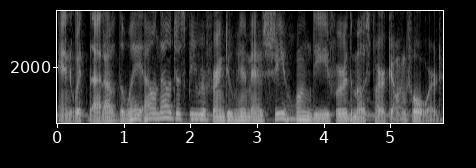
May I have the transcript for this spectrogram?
And with that out of the way, I'll now just be referring to him as Shi Huangdi for the most part going forward.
